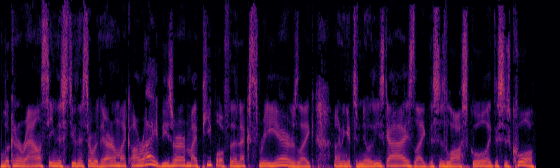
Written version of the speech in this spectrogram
looking around, seeing the students that were there, and I'm like, all right, these are my people for the next three years. Like, I'm going to get to know these guys. Like, this is law school. Like, this is cool.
